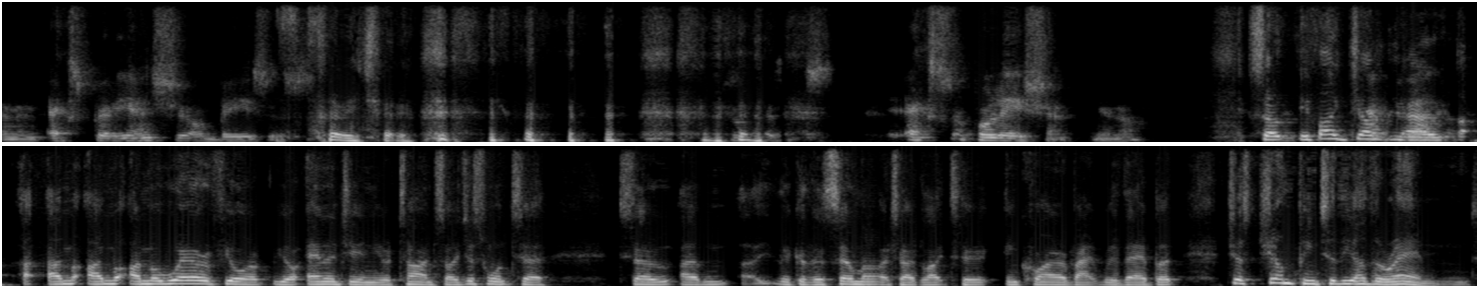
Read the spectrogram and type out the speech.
on an experiential basis. Very true. extrapolation, you know. So if I jump now, I'm, I'm, I'm aware of your, your energy and your time. So I just want to, so um, because there's so much I'd like to inquire about with there, but just jumping to the other end,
